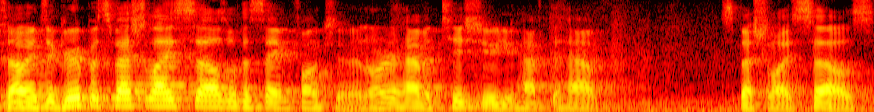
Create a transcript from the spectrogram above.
So it's a group of specialized cells with the same function. In order to have a tissue, you have to have specialized cells.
